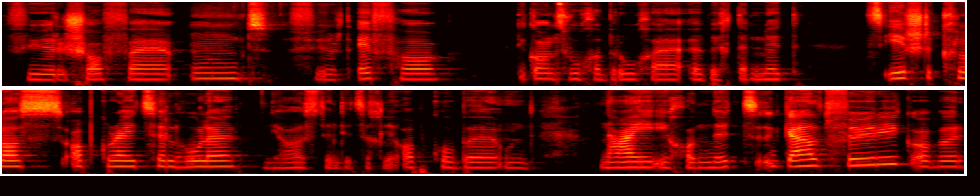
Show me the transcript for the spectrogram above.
für Arbeiten und für die FH die ganze Woche brauche, ob ich dann nicht das erste Klasse Upgrade soll holen Ja, es klingt jetzt ein bisschen abgehoben und nein, ich habe nicht Geldführung, aber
